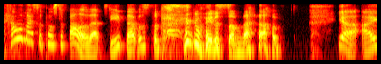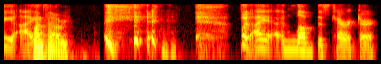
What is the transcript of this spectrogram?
How am I supposed to follow that, Steve? That was the perfect way to sum that up. Yeah, I. I I'm sorry. but I, I love this character.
